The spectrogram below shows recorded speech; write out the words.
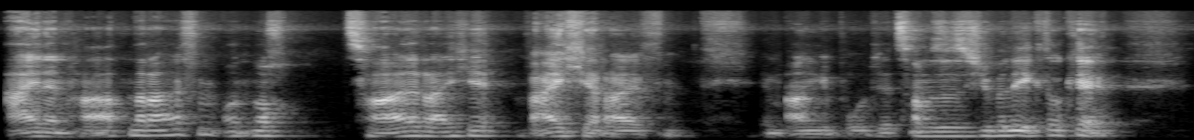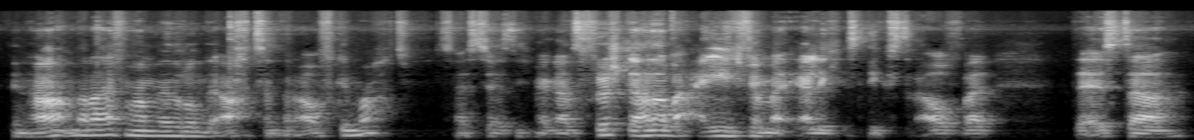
einen harten Reifen und noch zahlreiche weiche Reifen im Angebot. Jetzt haben sie sich überlegt, okay, den harten Reifen haben wir in Runde 18 drauf gemacht. Das heißt, der ist nicht mehr ganz frisch. Der hat aber eigentlich, wenn man ehrlich ist, nichts drauf, weil der ist da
